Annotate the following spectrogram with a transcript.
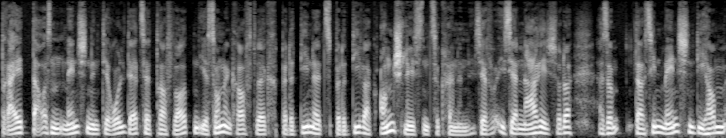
3000 Menschen in Tirol derzeit darauf warten, ihr Sonnenkraftwerk bei der DINETZ, bei der DIVAG anschließen zu können. Ist ja, ist ja narrisch, oder? Also da sind Menschen, die haben,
